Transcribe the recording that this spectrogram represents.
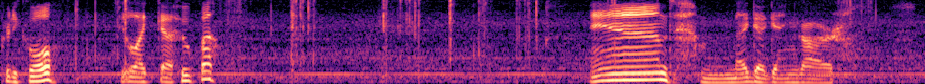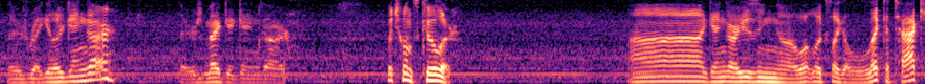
Pretty cool. If you like uh, Hoopa. And Mega Gengar. There's regular Gengar. There's Mega Gengar. Which one's cooler? Uh, Gengar using uh, what looks like a lick attack.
